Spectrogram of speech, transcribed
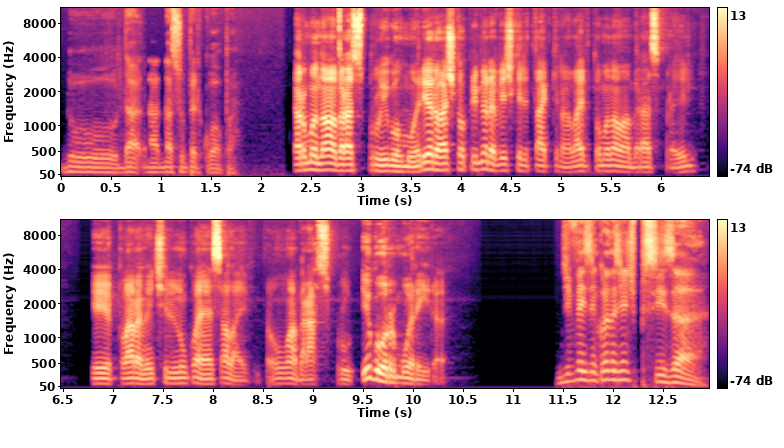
do, da, da, da, Supercopa. Quero mandar um abraço pro Igor Moreira. Eu acho que é a primeira vez que ele tá aqui na live, então mandar um abraço para ele. Porque claramente ele não conhece a live. Então, um abraço pro Igor Moreira. De vez em quando a gente precisa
